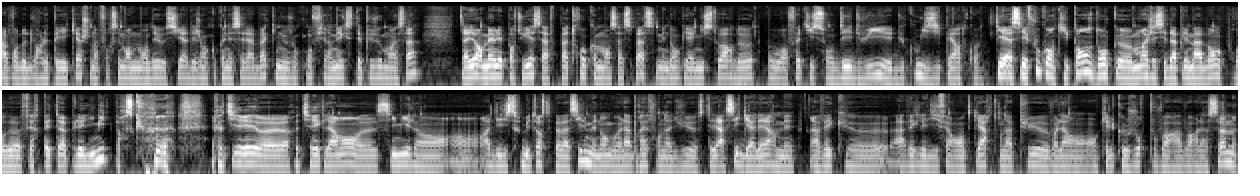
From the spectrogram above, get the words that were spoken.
avant de devoir le payer cash, on a forcément demandé aussi à des gens qu'on connaissait là-bas qui nous ont confirmé que c'était plus ou moins ça. D'ailleurs, même les Portugais savent pas trop comment ça se passe, mais donc il y a une histoire de où en fait ils sont déduits et du coup ils y perdent quoi. Ce qui est assez fou quand ils pensent. Donc euh, moi j'essaie d'appeler ma banque pour faire péter up les limites parce que retirer, retirer clairement 6000 en, à des distributeurs c'est pas facile. Mais donc voilà, bref, on a dû, c'était assez galère, mais avec, avec les différentes cartes, on a pu voilà en quelques jours pouvoir avoir la somme.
